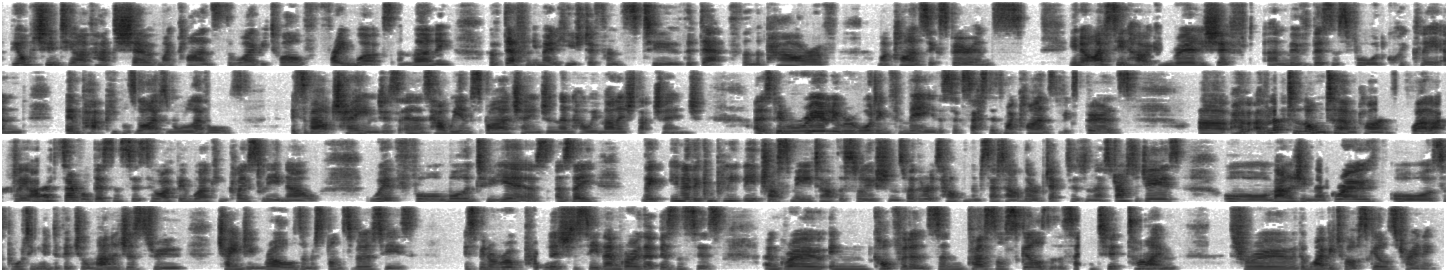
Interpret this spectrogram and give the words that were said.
the opportunity I've had to share with my clients the YB12 frameworks and learning have definitely made a huge difference to the depth and the power of my clients' experience. You know, I've seen how it can really shift and move business forward quickly and impact people's lives on all levels. It's about change, it's, and it's how we inspire change and then how we manage that change. And it's been really rewarding for me, the successes my clients have experienced. Uh, have, have led to long-term clients as well. Actually, I have several businesses who I've been working closely now with for more than two years, as they they you know they completely trust me to have the solutions whether it's helping them set out their objectives and their strategies or managing their growth or supporting individual managers through changing roles and responsibilities. It's been a real privilege to see them grow their businesses and grow in confidence and personal skills at the same t- time through the YB12 skills training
